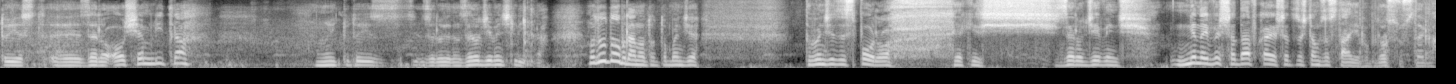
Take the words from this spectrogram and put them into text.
Tu jest e, 0,8 litra. No i tutaj jest 0,1, 0,9 litra. No to dobra, no to to będzie. To będzie ze sporo. Jakieś 0,9. Nie najwyższa dawka, jeszcze coś tam zostaje po prostu z tego.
